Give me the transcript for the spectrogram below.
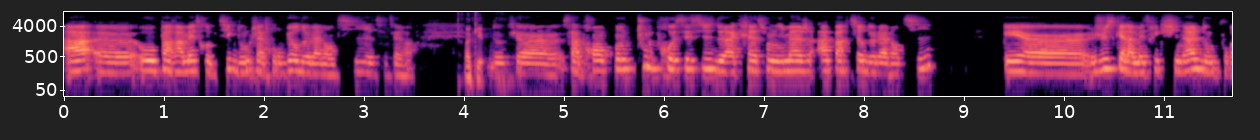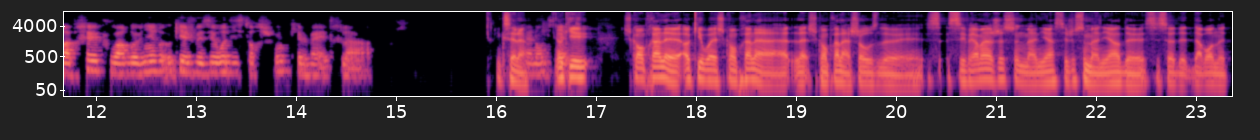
à, aux paramètres optiques, donc la courbure de la lentille, etc. Donc, euh, ça prend en compte tout le processus de la création de l'image à partir de la lentille et euh, jusqu'à la métrique finale, donc pour après pouvoir revenir, ok, je veux zéro distorsion, quelle va être la. Excellent. ok, je comprends le. Ok, ouais, je comprends la, je comprends la chose. C'est vraiment juste une manière, c'est juste une manière de, c'est ça, d'avoir notre,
